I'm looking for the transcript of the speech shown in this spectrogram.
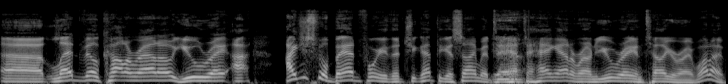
Uh, Leadville, Colorado, Ouray. I, I just feel bad for you that you got the assignment to yeah. have to hang out around Ouray and Telluride. What a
